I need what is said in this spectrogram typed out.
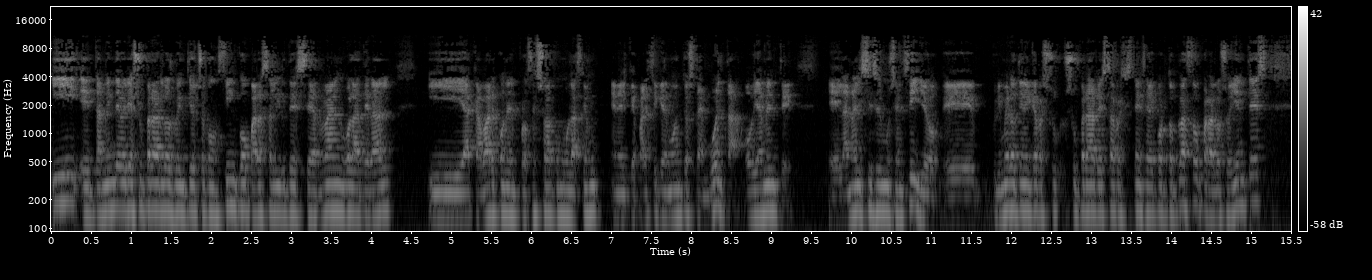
y eh, también debería superar los 28,5 para salir de ese rango lateral y acabar con el proceso de acumulación en el que parece que de momento está envuelta. Obviamente, el análisis es muy sencillo. Eh, primero tiene que superar esa resistencia de corto plazo para los oyentes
